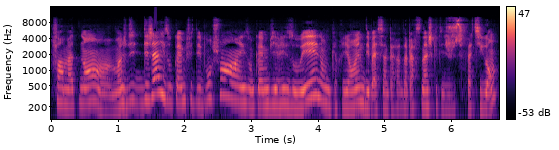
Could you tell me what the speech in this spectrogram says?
Enfin, maintenant, euh, moi je dis, déjà, ils ont quand même fait des bons choix, hein. Ils ont quand même viré Zoé, donc a priori, on dépassé un per- d'un personnage qui était juste fatigant.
